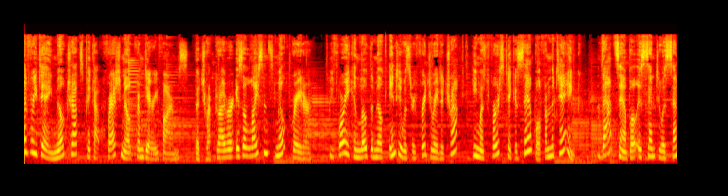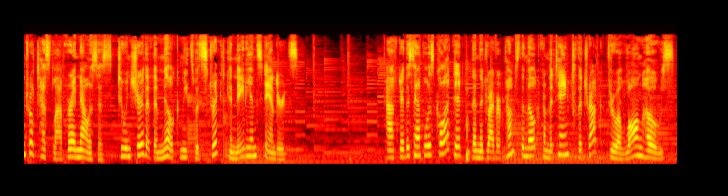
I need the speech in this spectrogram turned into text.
Every day, milk trucks pick up fresh milk from dairy farms. The truck driver is a licensed milk grader. Before he can load the milk into his refrigerated truck, he must first take a sample from the tank. That sample is sent to a central test lab for analysis to ensure that the milk meets with strict Canadian standards. After the sample is collected, then the driver pumps the milk from the tank to the truck through a long hose.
